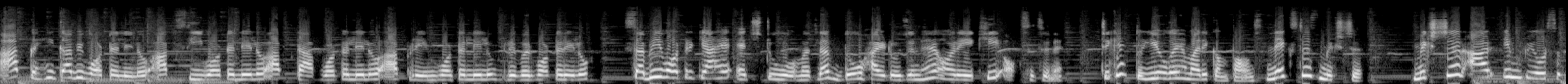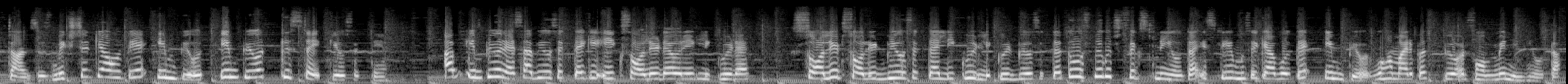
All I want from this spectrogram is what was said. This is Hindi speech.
आप कहीं का भी वाटर ले लो, आप सी वाटर ले लो, आप टैप वाटर ले लो, आप रेन वाटर ले लो रिवर वाटर ले लो, सभी वाटर क्या है? एच टू ओ मतलब दो हाइड्रोजन है और एक ही ऑक्सीजन है। ठीक है? तो ये हो गए हमारे compounds next is mixture mixture are impure substances mixture क्या होते हैं? इम्प्योर इम्प्योर किस टाइप के हो सकते हैं? अब इम्प्योर ऐसा भी हो सकता है कि एक सॉलिड है और एक लिक्विड है। सॉलिड सॉलिड भी हो सकता है लिक्विड लिक्विड भी हो सकता है तो उसमें कुछ फिक्स नहीं होता। इसलिए हम उसे क्या बोलते हैं? इम्प्योर वो हमारे पास प्योर फॉर्म में नहीं होता।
